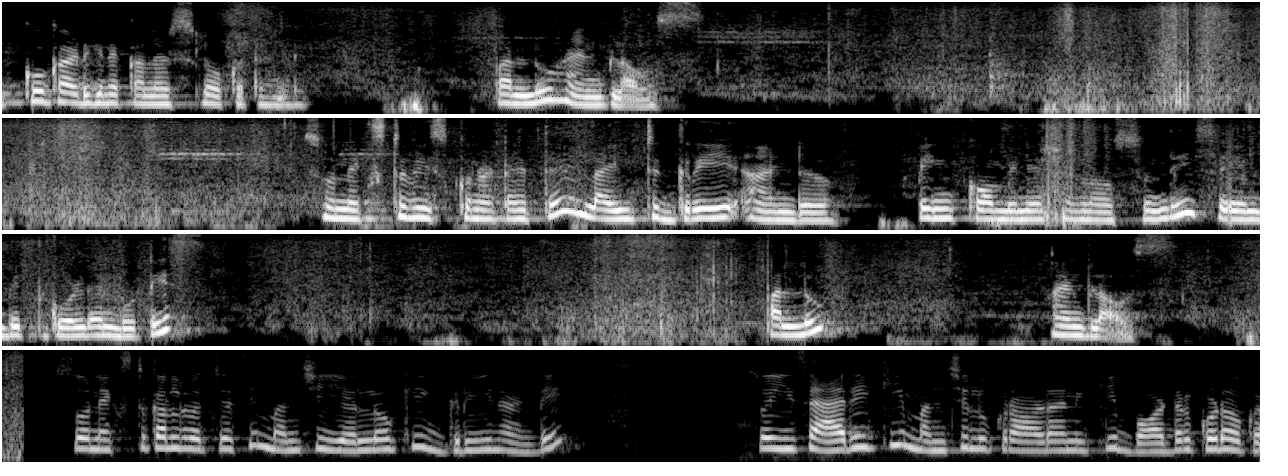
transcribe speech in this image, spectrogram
ఎక్కువగా అడిగిన కలర్స్లో ఒకటండి. పళ్ళు అండ్ బ్లౌజ్ సో నెక్స్ట్ తీసుకున్నట్టయితే లైట్ గ్రే అండ్ పింక్ కాంబినేషన్లో వస్తుంది. సేమ్ విత్ గోల్డెన్ బూటీస్ పళ్ళు and blouse. So next colour వచ్చేసి మంచి ఎల్లోకి గ్రీన్ అండి. సో ఈ శారీకి మంచి లుక్ రావడానికి బార్డర్ కూడా ఒక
